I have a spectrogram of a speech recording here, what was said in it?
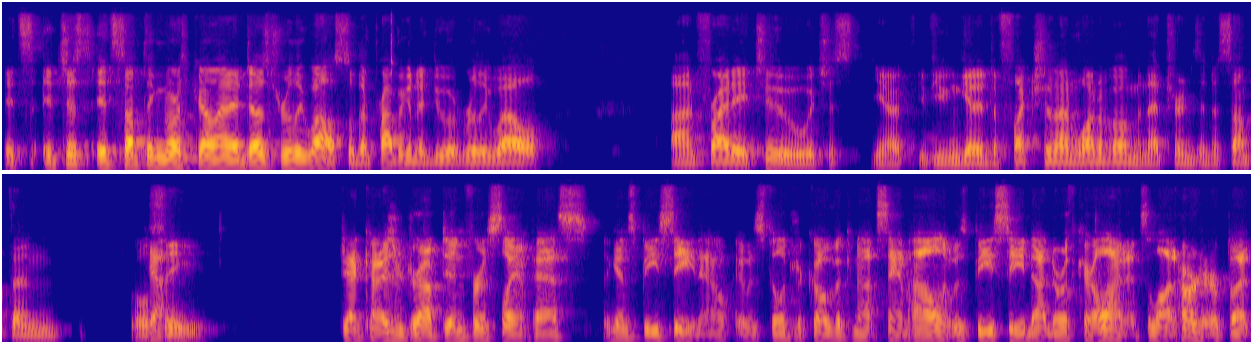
it's, it's just, it's something North Carolina does really well. So they're probably going to do it really well on Friday too, which is, you know, if you can get a deflection on one of them and that turns into something, we'll Yeah. see. Jack Kaiser dropped in for a slant pass against BC. Now it was Phil Jurkovec, not Sam Howell. It was BC, not North Carolina. It's a lot harder, but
